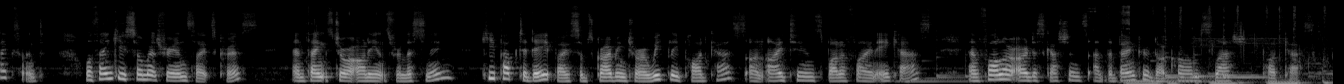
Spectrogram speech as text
Excellent. Well, thank you so much for your insights, Chris. And thanks to our audience for listening. Keep up to date by subscribing to our weekly podcasts on iTunes, Spotify, and Acast, and follow our discussions at thebanker.com slash podcast.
